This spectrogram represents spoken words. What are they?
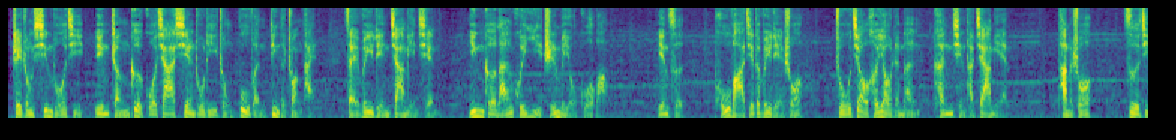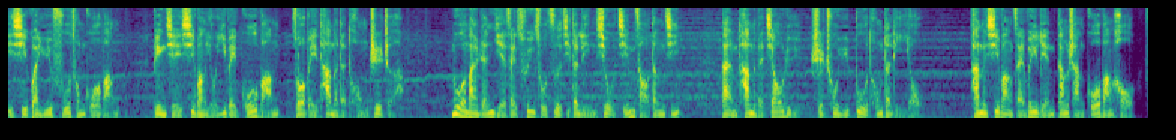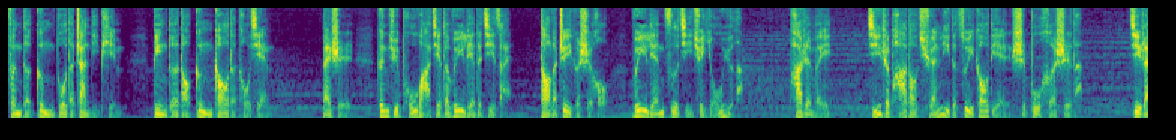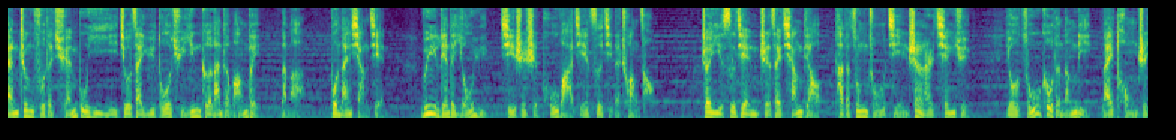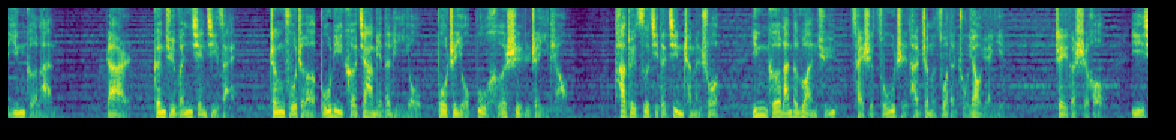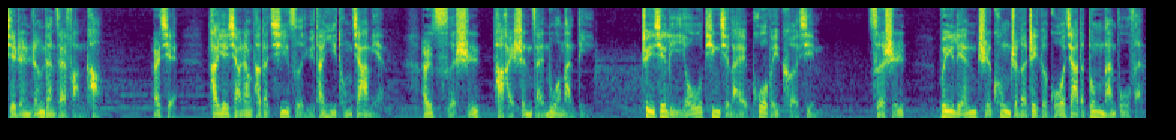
这种新逻辑令整个国家陷入了一种不稳定的状态。在威廉加冕前，英格兰会一直没有国王。因此，普瓦捷的威廉说：“主教和要人们恳请他加冕。他们说自己习惯于服从国王。”并且希望有一位国王作为他们的统治者，诺曼人也在催促自己的领袖尽早登基，但他们的焦虑是出于不同的理由。他们希望在威廉当上国王后分得更多的战利品，并得到更高的头衔。但是，根据普瓦捷的威廉的记载，到了这个时候，威廉自己却犹豫了。他认为，急着爬到权力的最高点是不合适的。既然征服的全部意义就在于夺取英格兰的王位，那么不难想见，威廉的犹豫其实是普瓦捷自己的创造。这一私见旨在强调他的宗主谨慎而谦逊，有足够的能力来统治英格兰。然而，根据文献记载，征服者不立刻加冕的理由不只有不合适日这一条。他对自己的近臣们说：“英格兰的乱局才是阻止他这么做的主要原因。”这个时候，一些人仍然在反抗，而且他也想让他的妻子与他一同加冕，而此时他还身在诺曼底。这些理由听起来颇为可信。此时，威廉只控制了这个国家的东南部分。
